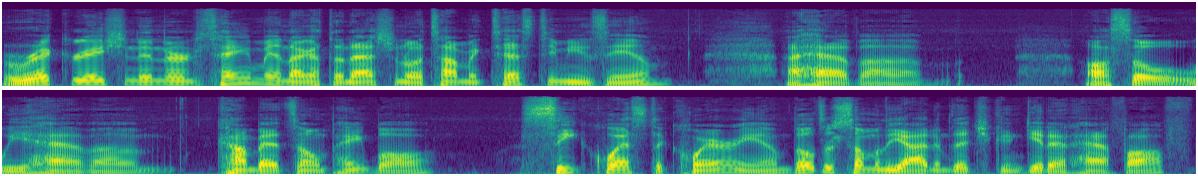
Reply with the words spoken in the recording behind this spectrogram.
Recreation and Entertainment. I got the National Atomic Testing Museum. I have uh, also we have um, Combat Zone Paintball. SeaQuest Aquarium. Those are some of the items that you can get at half off.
